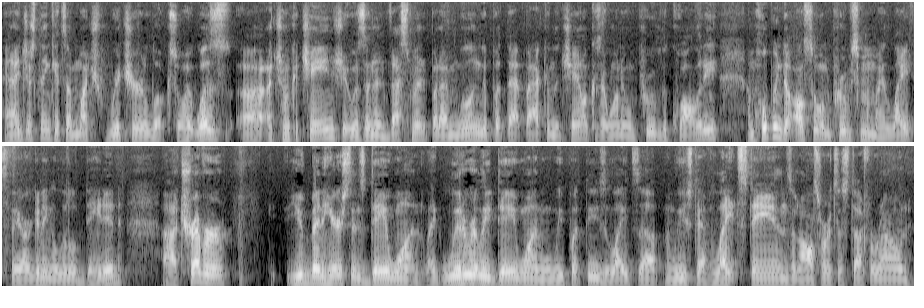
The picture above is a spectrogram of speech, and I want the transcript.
and I just think it's a much richer look. So it was uh, a chunk of change. It was an investment, but I'm willing to put that back in the channel because I want to improve the quality. I'm hoping to also improve some of my lights. They are getting a little dated. Uh, Trevor, you've been here since day one, like literally day one when we put these lights up, and we used to have light stands and all sorts of stuff around.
